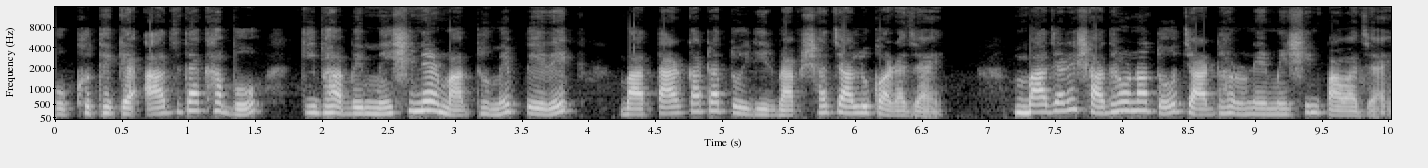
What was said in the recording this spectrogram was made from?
পক্ষ থেকে আজ দেখাবো কীভাবে মেশিনের মাধ্যমে পেরেক বা তারকাটা তৈরির ব্যবসা চালু করা যায়। বাজারে সাধারণত চার ধরনের মেশিন পাওয়া যায়।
